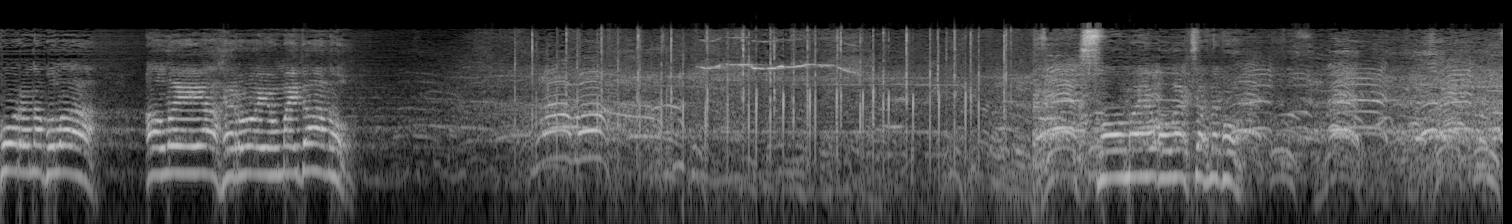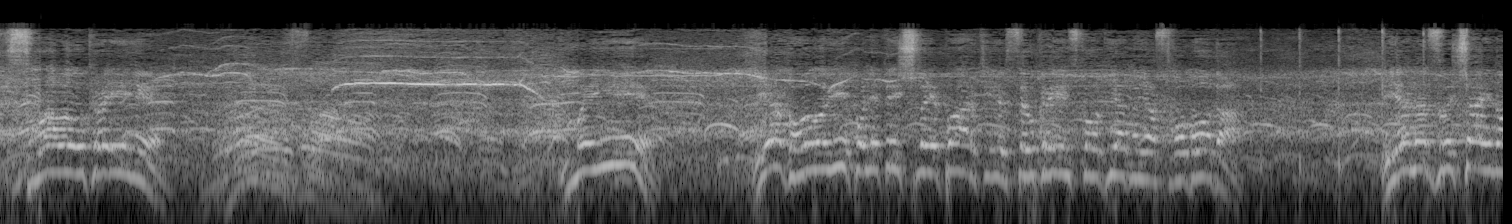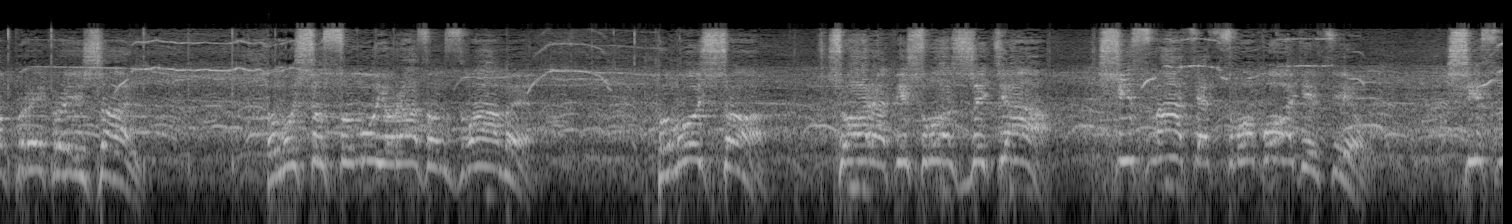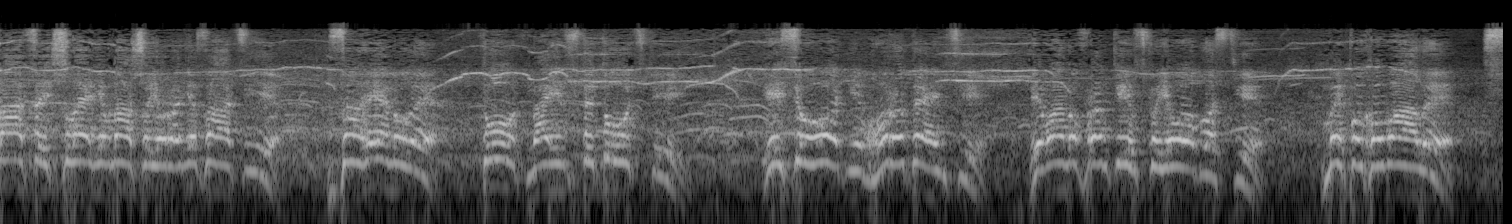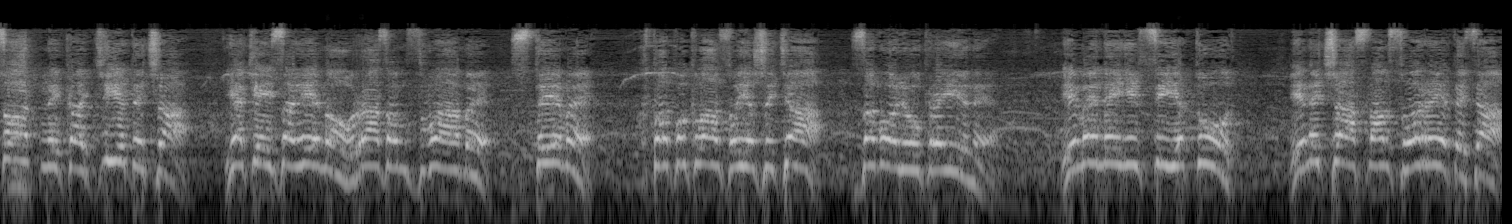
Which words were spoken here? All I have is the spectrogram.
створена була алея Героїв Майдану. Слово має Олег Тягнебок. Слава Україні! Мені, як голові політичної партії Всеукраїнського об'єднання Свобода, Є надзвичайно прикро і жаль, тому що сумую разом з вами, тому що вчора пішло з життя 16 свободівців, 16 членів нашої організації загинули тут, на інститутській. І сьогодні в Городенці Івано-Франківської області ми поховали сотника Дідича, який загинув разом з вами, з тими, хто поклав своє життя за волю України. І ми нині всі є тут. І не час нам сваритися,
